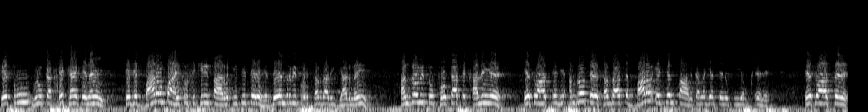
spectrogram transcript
ਕਿ ਤੂੰ ਗੁਰੂ ਦਾ ਸਿੱਖ ਹੈ ਕਿ ਨਹੀਂ। ਕਿ ਜੇ ਬਾਹਰੋਂ ਭਾਈ ਤੂੰ ਸਿੱਖੀ ਨਹੀਂ ਧਾਰਨ ਕੀਤੀ, ਤੇਰੇ ਹਿਰਦੇ ਅੰਦਰ ਵੀ ਕੋਈ ਸਰਦਾ ਦੀ ਜੜ ਨਹੀਂ। ਅੰਦਰੋਂ ਵੀ ਤੂੰ ਫੋਕਾ ਤੇ ਖਾਲੀ ਹੈ ਇਸ ਵਾਸਤੇ ਜੇ ਅੰਦਰੋਂ ਤੇਰੇ ਸਰਦਾ ਤੇ ਬਾਹਰੋਂ ਇਹ ਚਿੰਤ ਧਾਰਨ ਕਰਨ ਲੱਗਿਆ, ਤੈਨੂੰ ਕੀ ਔਖੇ ਨੇ? ਇਸ ਵਾਸਤੇ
